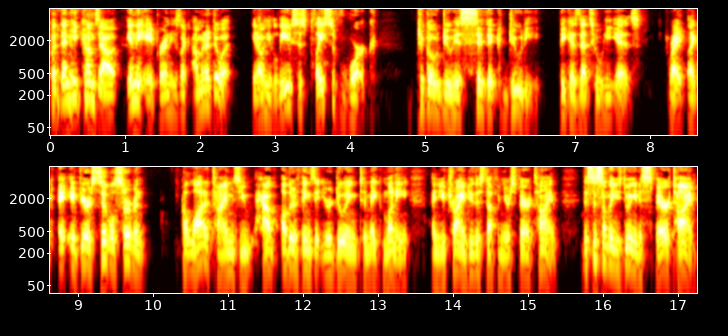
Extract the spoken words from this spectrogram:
but then he comes out in the apron. He's like, I'm going to do it. You know, he leaves his place of work to go do his civic duty because that's who he is, right? Like if you're a civil servant, a lot of times you have other things that you're doing to make money and you try and do this stuff in your spare time. This is something he's doing in his spare time.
